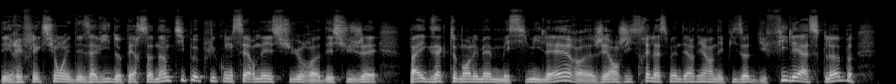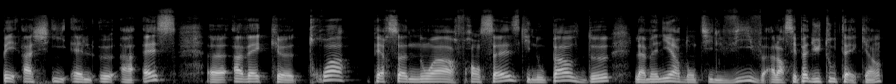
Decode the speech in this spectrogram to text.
des réflexions et des avis de personnes un petit peu plus concernées sur des sujets pas exactement les mêmes mais similaires. J'ai enregistré la semaine dernière un épisode du Phileas Club, P-H-I-L-E-A-S, avec trois personnes noires françaises qui nous parlent de la manière dont ils vivent. Alors c'est pas du tout tech, hein,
